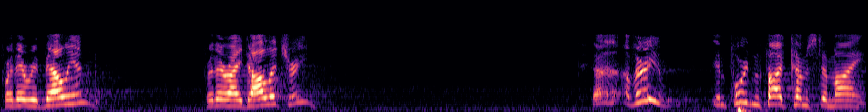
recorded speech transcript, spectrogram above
for their rebellion, for their idolatry. A very important thought comes to mind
